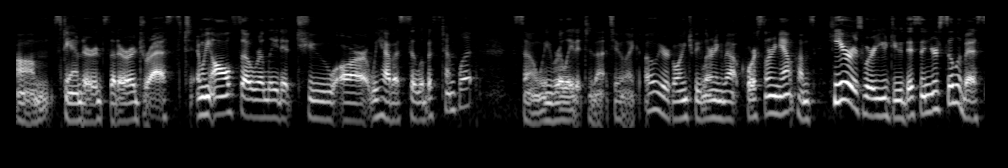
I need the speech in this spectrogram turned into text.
um, standards that are addressed. And we also relate it to our, we have a syllabus template. So we relate it to that too, like, oh, you're going to be learning about course learning outcomes. Here is where you do this in your syllabus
